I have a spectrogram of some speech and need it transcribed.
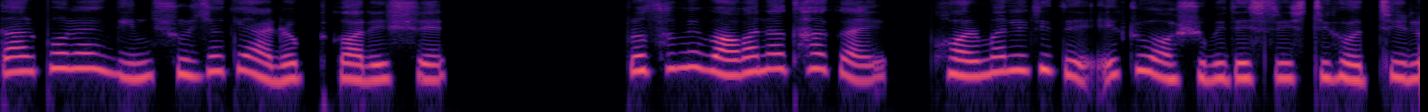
তারপর একদিন সূর্যকে অ্যাডপ্ট করে সে। প্রথমে বাবা না থাকায় ফর্মালিটিতে একটু অসুবিধে সৃষ্টি হচ্ছিল,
